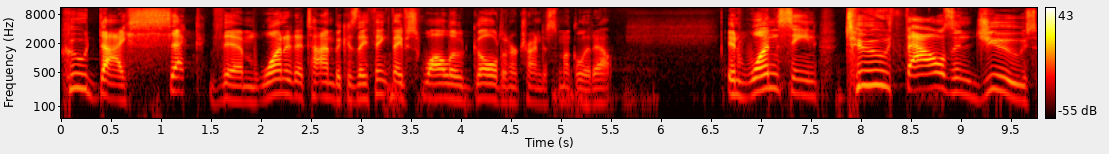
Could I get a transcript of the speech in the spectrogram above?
who dissect them one at a time because they think they've swallowed gold and are trying to smuggle it out. In one scene, 2,000 Jews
